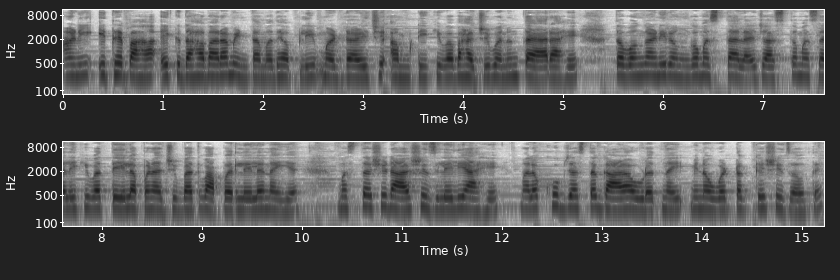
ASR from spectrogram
आणि इथे पहा एक दहा बारा मिनटामध्ये आपली मटडाळीची आमटी किंवा भाजी बनून तयार आहे. तवंग आणि रंग मस्त आला आहे जास्त मसाले किंवा तेल आपण अजिबात वापरलेलं नाही आहे मस्त अशी डाळ शिजलेली आहे. मला खूप जास्त गाळ आवडत नाही. मी नव्वद टक्के शिजवते.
